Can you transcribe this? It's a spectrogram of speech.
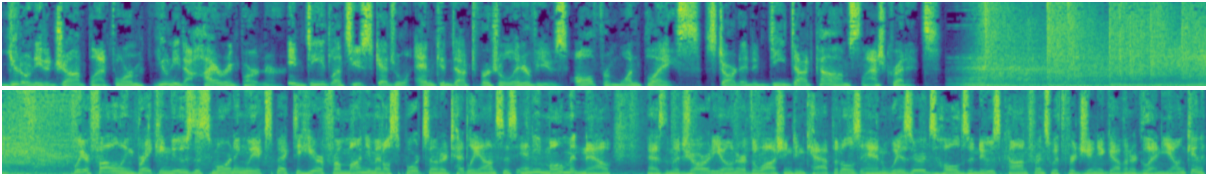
You don't need a job platform, you need a hiring partner. Indeed lets you schedule and conduct virtual interviews all from one place. Start at Indeed.com slash credits. We are following breaking news this morning. We expect to hear from Monumental Sports owner Ted Leonsis any moment now as the majority owner of the Washington Capitals and Wizards holds a news conference with Virginia Governor Glenn Youngkin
